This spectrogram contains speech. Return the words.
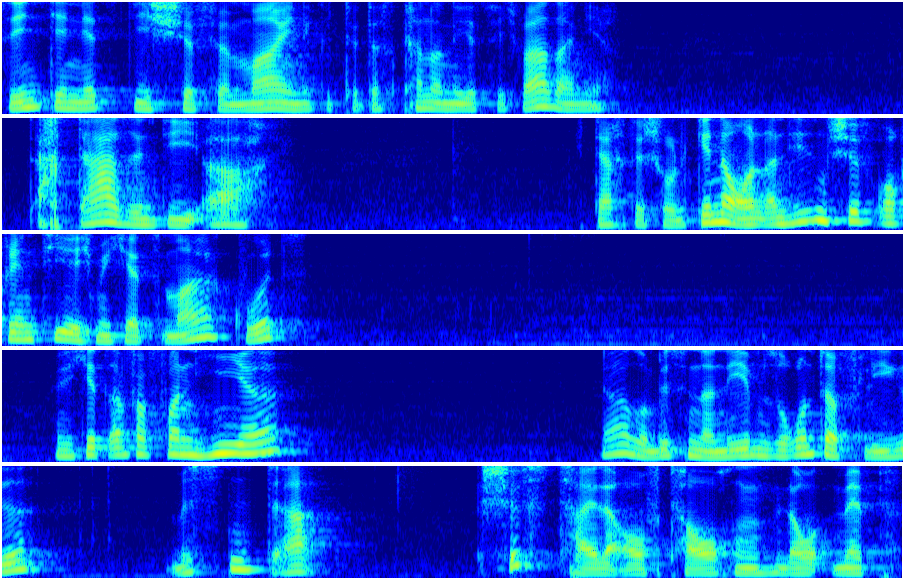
Sind denn jetzt die Schiffe? Meine Güte, das kann doch jetzt nicht wahr sein hier. Ach, da sind die. Ach. Ich dachte schon. Genau, und an diesem Schiff orientiere ich mich jetzt mal kurz. Wenn ich jetzt einfach von hier, ja, so ein bisschen daneben so runterfliege, müssten da Schiffsteile auftauchen, laut Map.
